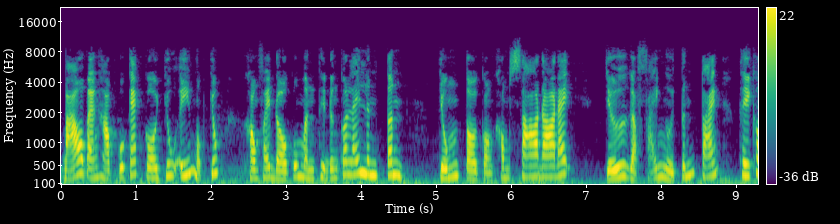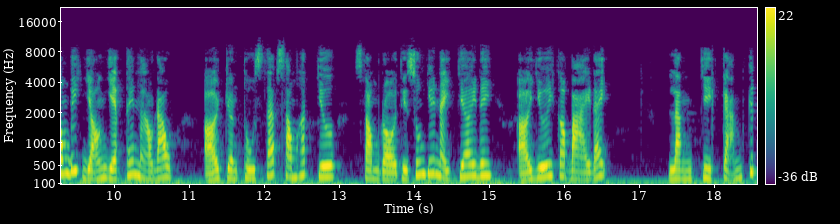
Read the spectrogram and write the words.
bảo bạn học của các cô chú ý một chút, không phải đồ của mình thì đừng có lấy linh tinh. Chúng tôi còn không so đo đấy. Chứ gặp phải người tính toán thì không biết dọn dẹp thế nào đâu. Ở trên thu xếp xong hết chưa? Xong rồi thì xuống dưới này chơi đi. Ở dưới có bài đấy. Lâm Chi cảm kích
